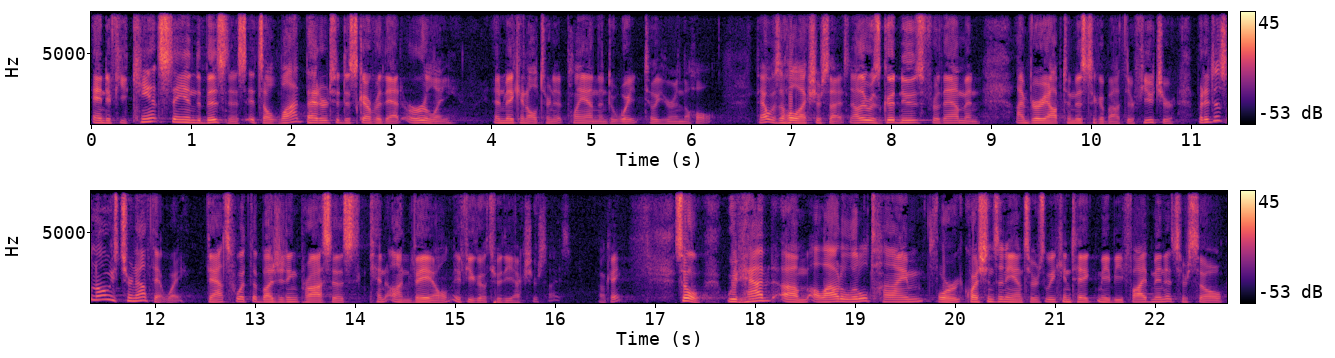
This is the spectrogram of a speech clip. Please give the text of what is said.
And if you can't stay in the business, it's a lot better to discover that early and make an alternate plan than to wait till you're in the hole. That was the whole exercise. Now, there was good news for them, and I'm very optimistic about their future, but it doesn't always turn out that way. That's what the budgeting process can unveil if you go through the exercise. Okay? So, we've had um, allowed a little time for questions and answers. We can take maybe five minutes or so.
